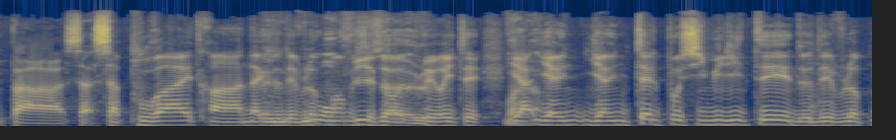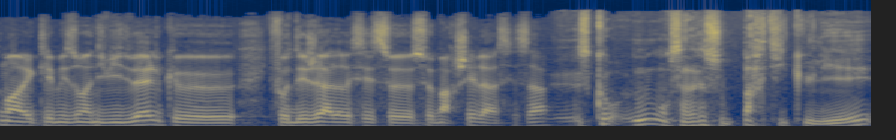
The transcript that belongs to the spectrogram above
pas, ça, ça, pourra être un axe de développement, mais c'est pas votre priorité. Il, y a, il, y a une, telle possibilité de développement avec les maisons individuelles qu'il faut déjà adresser ce, ce marché-là, c'est ça? Nous, on s'adresse aux particuliers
